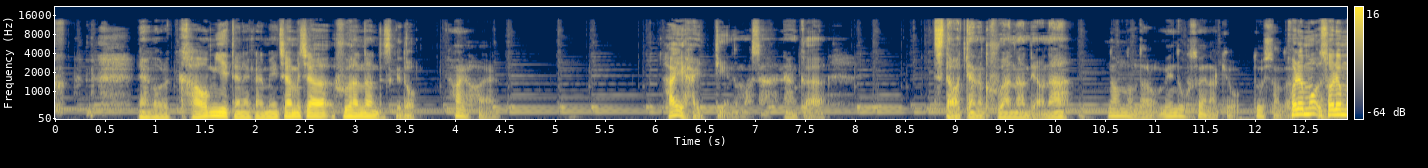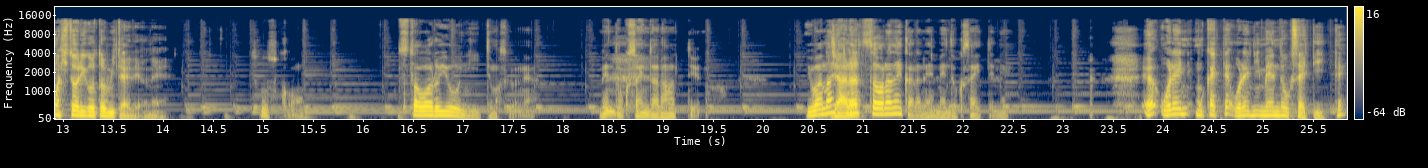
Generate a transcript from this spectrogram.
なんか俺顔見えてないからめちゃめちゃ不安なんですけど、はいはい。はいはいっていうのもさ、なんか、伝わってんのか不安なんだよな。何なんだろう？めんどくさいな、今日。どうしたんだこれも、それも独り言みたいだよね。そうっすか？伝わるように言ってますけどね。めんどくさいんだなっていうのが。言わないじゃらと伝わらないからね、めんどくさいってね。え、俺に、もう一回言って、俺にめんどくさいって言って。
